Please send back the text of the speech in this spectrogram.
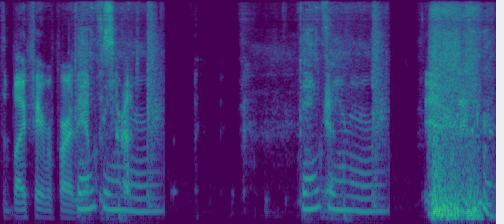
the my favorite part of the Thanks, episode. Anna. Thanks, Yeah. Anna. Yeah,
